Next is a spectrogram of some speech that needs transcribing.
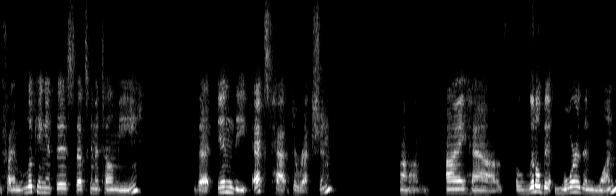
if I'm looking at this, that's going to tell me that in the x hat direction, um, I have a little bit more than one.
